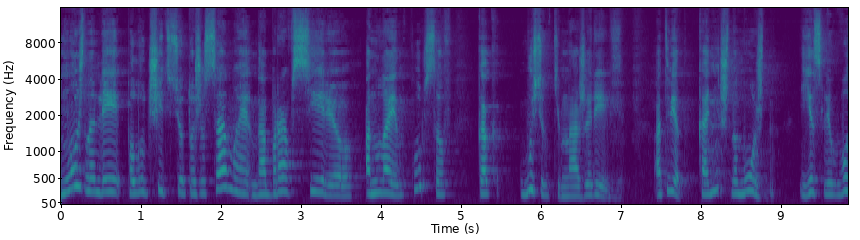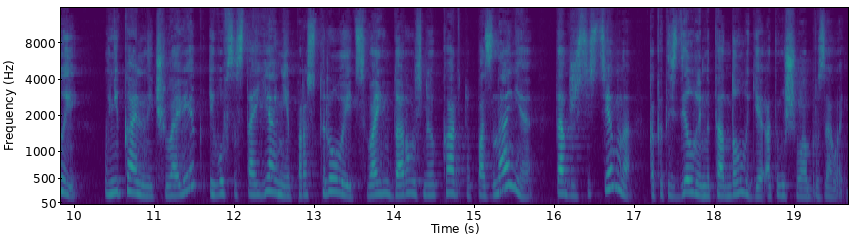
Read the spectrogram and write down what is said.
Можно ли получить все то же самое, набрав серию онлайн-курсов, как бусинки на ожерелье? Ответ – конечно, можно. Если вы уникальный человек, и вы в состоянии простроить свою дорожную карту познания так же системно, как это сделали методологи от высшего образования.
